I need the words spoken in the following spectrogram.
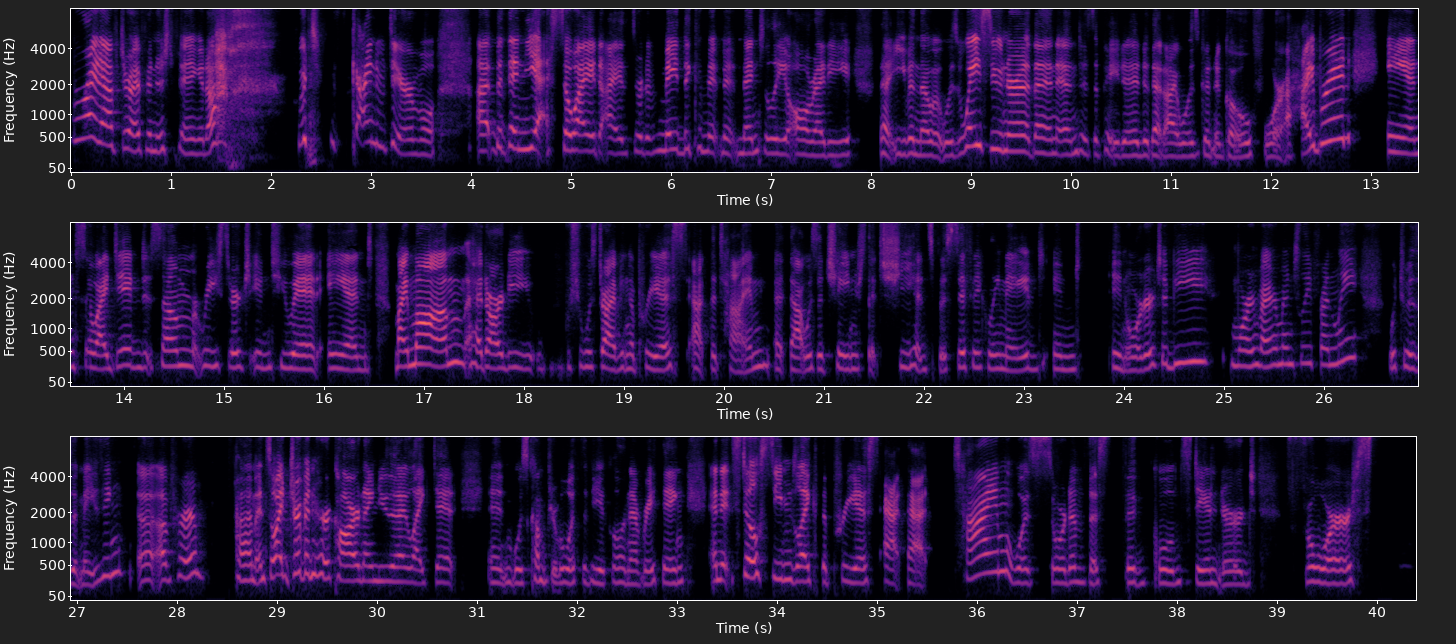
right after I finished paying it off. which was kind of terrible. Uh, but then, yes, so I had, I had sort of made the commitment mentally already that even though it was way sooner than anticipated, that I was going to go for a hybrid. And so I did some research into it. And my mom had already, she was driving a Prius at the time. That was a change that she had specifically made in in order to be more environmentally friendly, which was amazing uh, of her. Um, and so I'd driven her car and I knew that I liked it and was comfortable with the vehicle and everything. And it still seemed like the Prius at that time was sort of the, the gold standard for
